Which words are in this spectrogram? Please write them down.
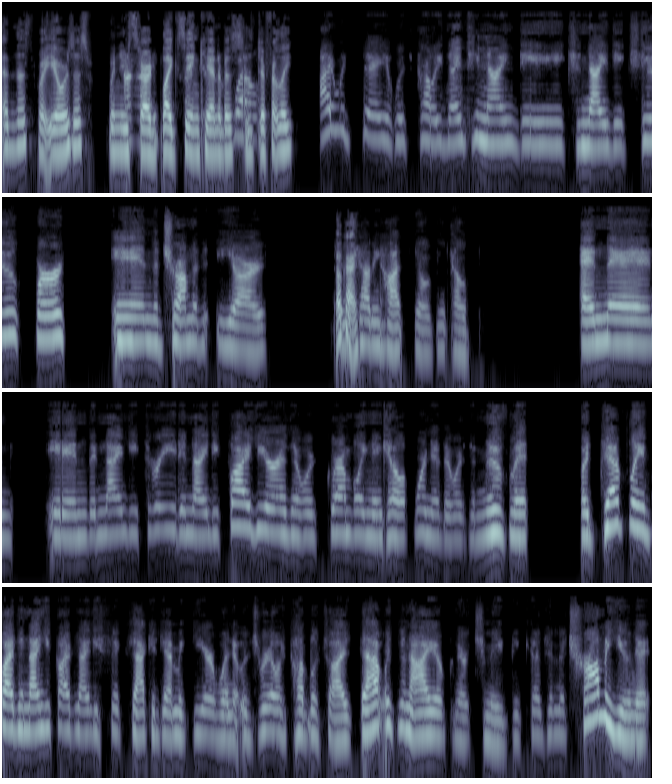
in this? What year was this when you Uh, started like seeing cannabis well, differently? I would say it was probably 1990 to 92 first in the trauma in Okay. county hospitals in California. And then in the 93 to 95 era, there was grumbling in California. There was a movement, but definitely by the 95, 96 academic year when it was really publicized, that was an eye opener to me because in the trauma unit,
